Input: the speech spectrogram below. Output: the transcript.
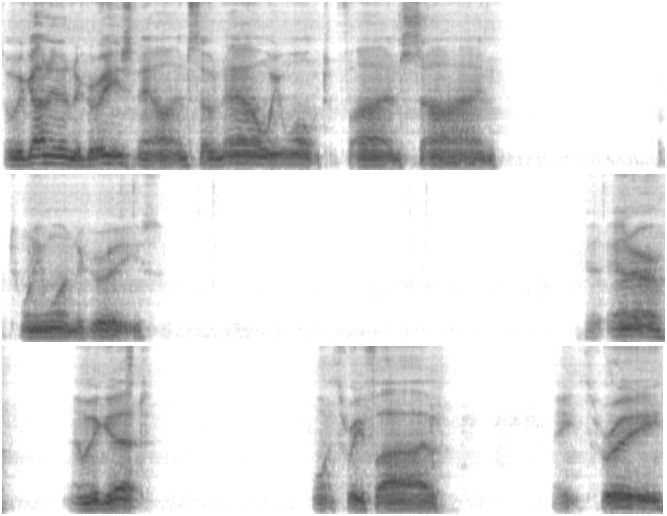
So we got it in degrees now, and so now we want to find sine 21 degrees. Hit enter, and we get 0.3583,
